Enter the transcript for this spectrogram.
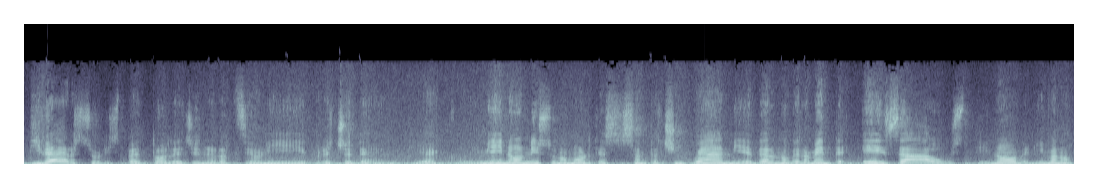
diverso rispetto alle generazioni precedenti. Ecco, I miei nonni sono morti a 65 anni ed erano veramente esausti, no? venivano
